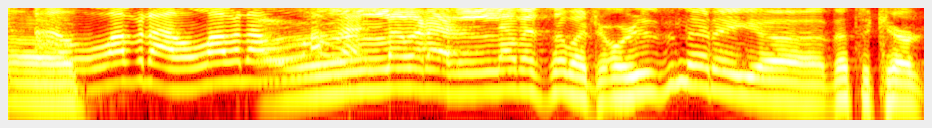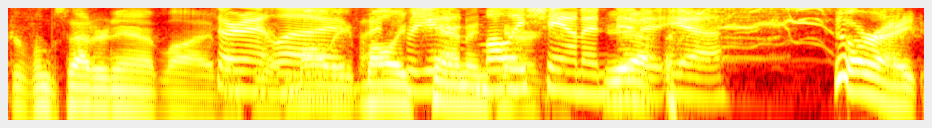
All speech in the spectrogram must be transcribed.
I love it. I love it. I love it. love it. I love it so much. Or isn't that a uh, that's a character from Saturday Night Live? Saturday Night. Live. Molly, I Molly forget. Shannon. Molly character. Shannon did it. Yeah. All right.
